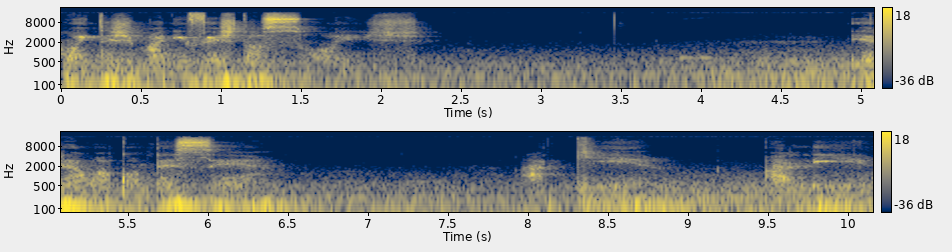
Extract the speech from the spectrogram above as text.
Muitas manifestações irão acontecer aqui, ali.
